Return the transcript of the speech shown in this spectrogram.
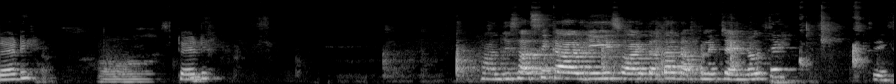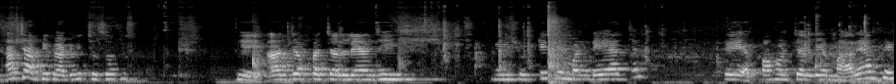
ਰੈਡੀ ਹਾਂ ਸਟੈਡੀ ਹਾਂਜੀ, ਸਤਿ ਸ਼੍ਰੀ ਅਕਾਲ ਜੀ। ਸਵਾਗਤ ਹੈ ਤੁਹਾਡਾ ਆਪਣੇ ਚੈਨਲ ਤੇ। ਤੇ ਆ ਚਾਬੀ ਕੱਢ ਵਿੱਚੋਂ ਸੋਫੀ ਤੇ ਅੱਜ ਆਪਾਂ ਚੱਲੇ ਆ ਜੀ, ਮੇਰੀ ਛੁੱਟੀ ਸੀ ਮੰਡੇ ਅੱਜ। ਤੇ ਆਪਾਂ ਹੁਣ ਚੱਲੇ ਆ ਮਾਰਿਆਂ ਤੇ।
